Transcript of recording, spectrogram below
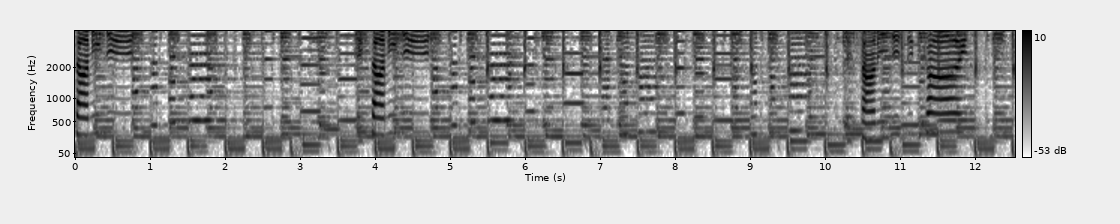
5 minutes. Les 5 minutes. Les 5 minutes du coin.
